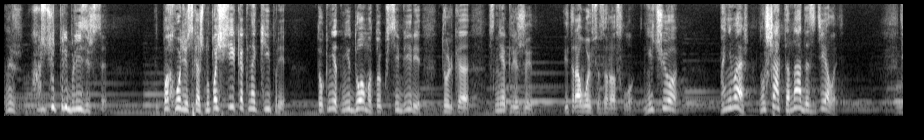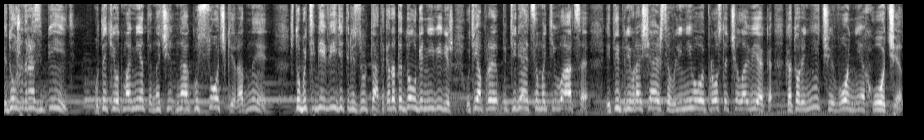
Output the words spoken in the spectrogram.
Знаешь, чуть приблизишься. Походишь, скажешь, ну почти как на Кипре. Только нет, не дома, только в Сибири, только снег лежит и травой все заросло. Ничего. Понимаешь? Ну шаг-то надо сделать. Ты должен разбить вот эти вот моменты на, на кусочки родные, чтобы тебе видеть результаты. Когда ты долго не видишь, у тебя потеряется мотивация, и ты превращаешься в ленивого просто человека, который ничего не хочет.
